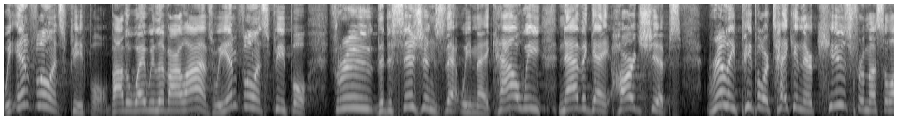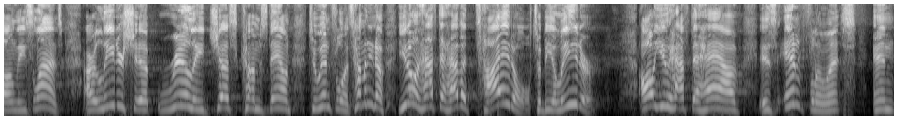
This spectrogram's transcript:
We influence people by the way we live our lives. We influence people through the decisions that we make, how we navigate hardships. Really, people are taking their cues from us along these lines. Our leadership really just comes down to influence. How many know you don't have to have a title to be a leader? All you have to have is influence, and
